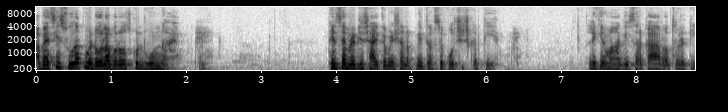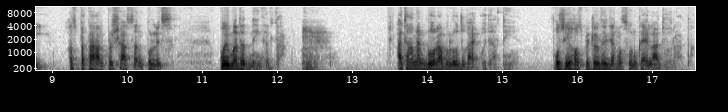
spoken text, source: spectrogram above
अब ऐसी सूरत में डोला बलोच को ढूंढना है। फिर से ब्रिटिश हाई कमीशन अपनी तरफ़ से कोशिश करती है। लेकिन वहाँ की सरकार अथॉरिटी अस्पताल, प्रशासन, पुलिस कोई मदद नहीं करता। अचानक डोरा बलोच गायब हो जाती हैं। उसी हॉस्पिटल से जहाँ से उनका इलाज हो रहा था।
